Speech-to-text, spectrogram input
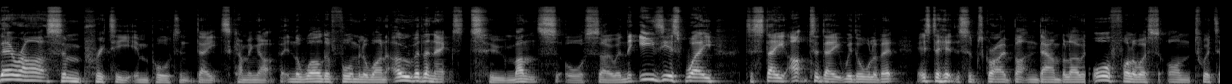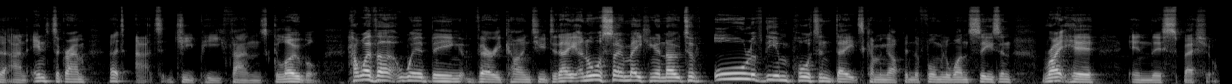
There are some pretty important dates coming up in the world of Formula One over the next two months or so, and the easiest way to stay up to date with all of it is to hit the subscribe button down below or follow us on Twitter and Instagram at, at GPFansGlobal. However, we're being very kind to you today and also making a note of all of the important dates coming up in the Formula One season right here in this special.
